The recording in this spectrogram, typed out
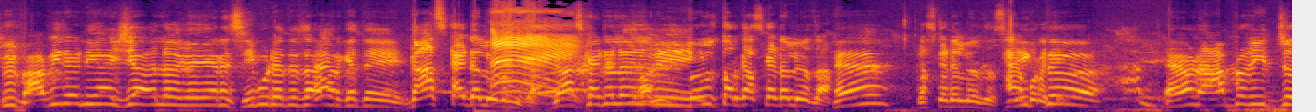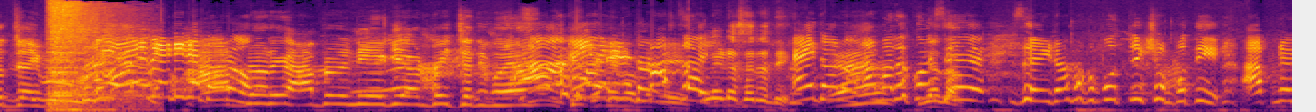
তুই ভাবিরে নিয়ে আইসা হলো এখানে সিম উঠাতে যা আমার খেতে গাছ কাইটা লইয়া যাবি গাছ কাটে লয়ে যাবি। তোর তোর গাছ কাইটা লইয়া যা। হ্যাঁ। গাছ কাইটা লইয়া যা ছায়া পড়ে এখন আপনার ইজ্জত যাইবো। আপনারে আপনারে নিয়ে গিয়ে আমি বেচে দিব এখন হ্যাঁ, এটা ছেড়ে দে। এই ধরো হ্যাঁ? আমারে কইছে যে এটা আমাকে পৈতৃক সম্পত্তি। আপনার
